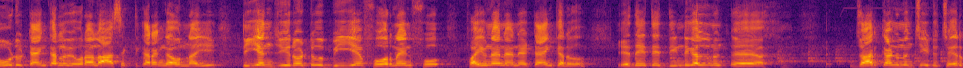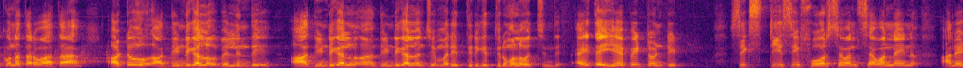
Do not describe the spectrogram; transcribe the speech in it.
మూడు ట్యాంకర్ల వివరాలు ఆసక్తికరంగా ఉన్నాయి. TN zero two BA four nine four five nine అనే ట్యాంకరు ఏదైతే దిండిగల్ నుంచి జార్ఖండ్ నుంచి ఇటు చేరుకున్న తర్వాత అటు ఆ దిండిగల్ వెళ్ళింది. ఆ దిండిగల్ దిండిగల్ నుంచి మరి తిరిగి తిరుమల వచ్చింది. అయితే AP twenty six TC four seven seven nine అనే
